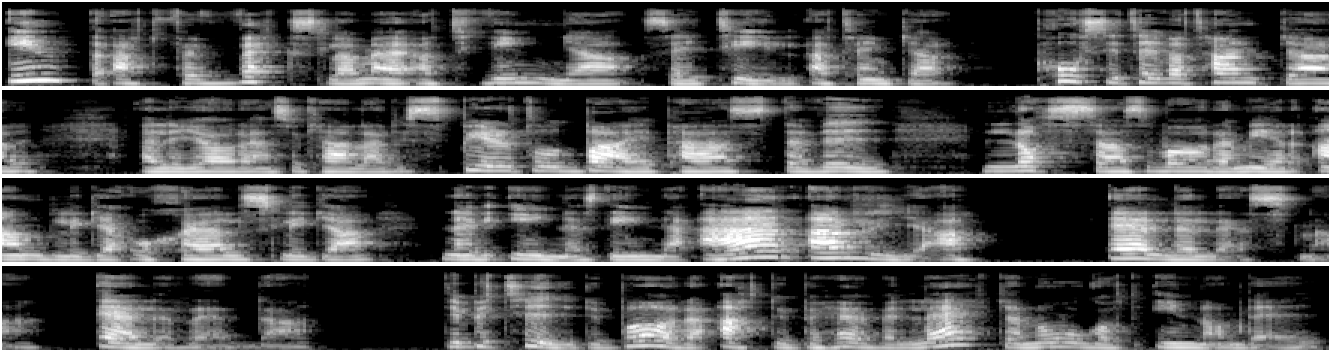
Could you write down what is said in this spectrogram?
inte att förväxla med att tvinga sig till att tänka positiva tankar eller göra en så kallad spiritual bypass där vi låtsas vara mer andliga och själsliga när vi innerst inne är arga eller ledsna eller rädda. Det betyder bara att du behöver läka något inom dig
